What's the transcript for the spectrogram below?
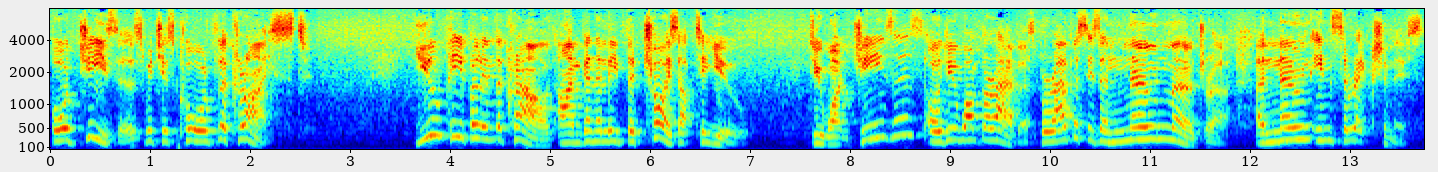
or Jesus, which is called the Christ? You people in the crowd, I'm going to leave the choice up to you. Do you want Jesus or do you want Barabbas? Barabbas is a known murderer, a known insurrectionist,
